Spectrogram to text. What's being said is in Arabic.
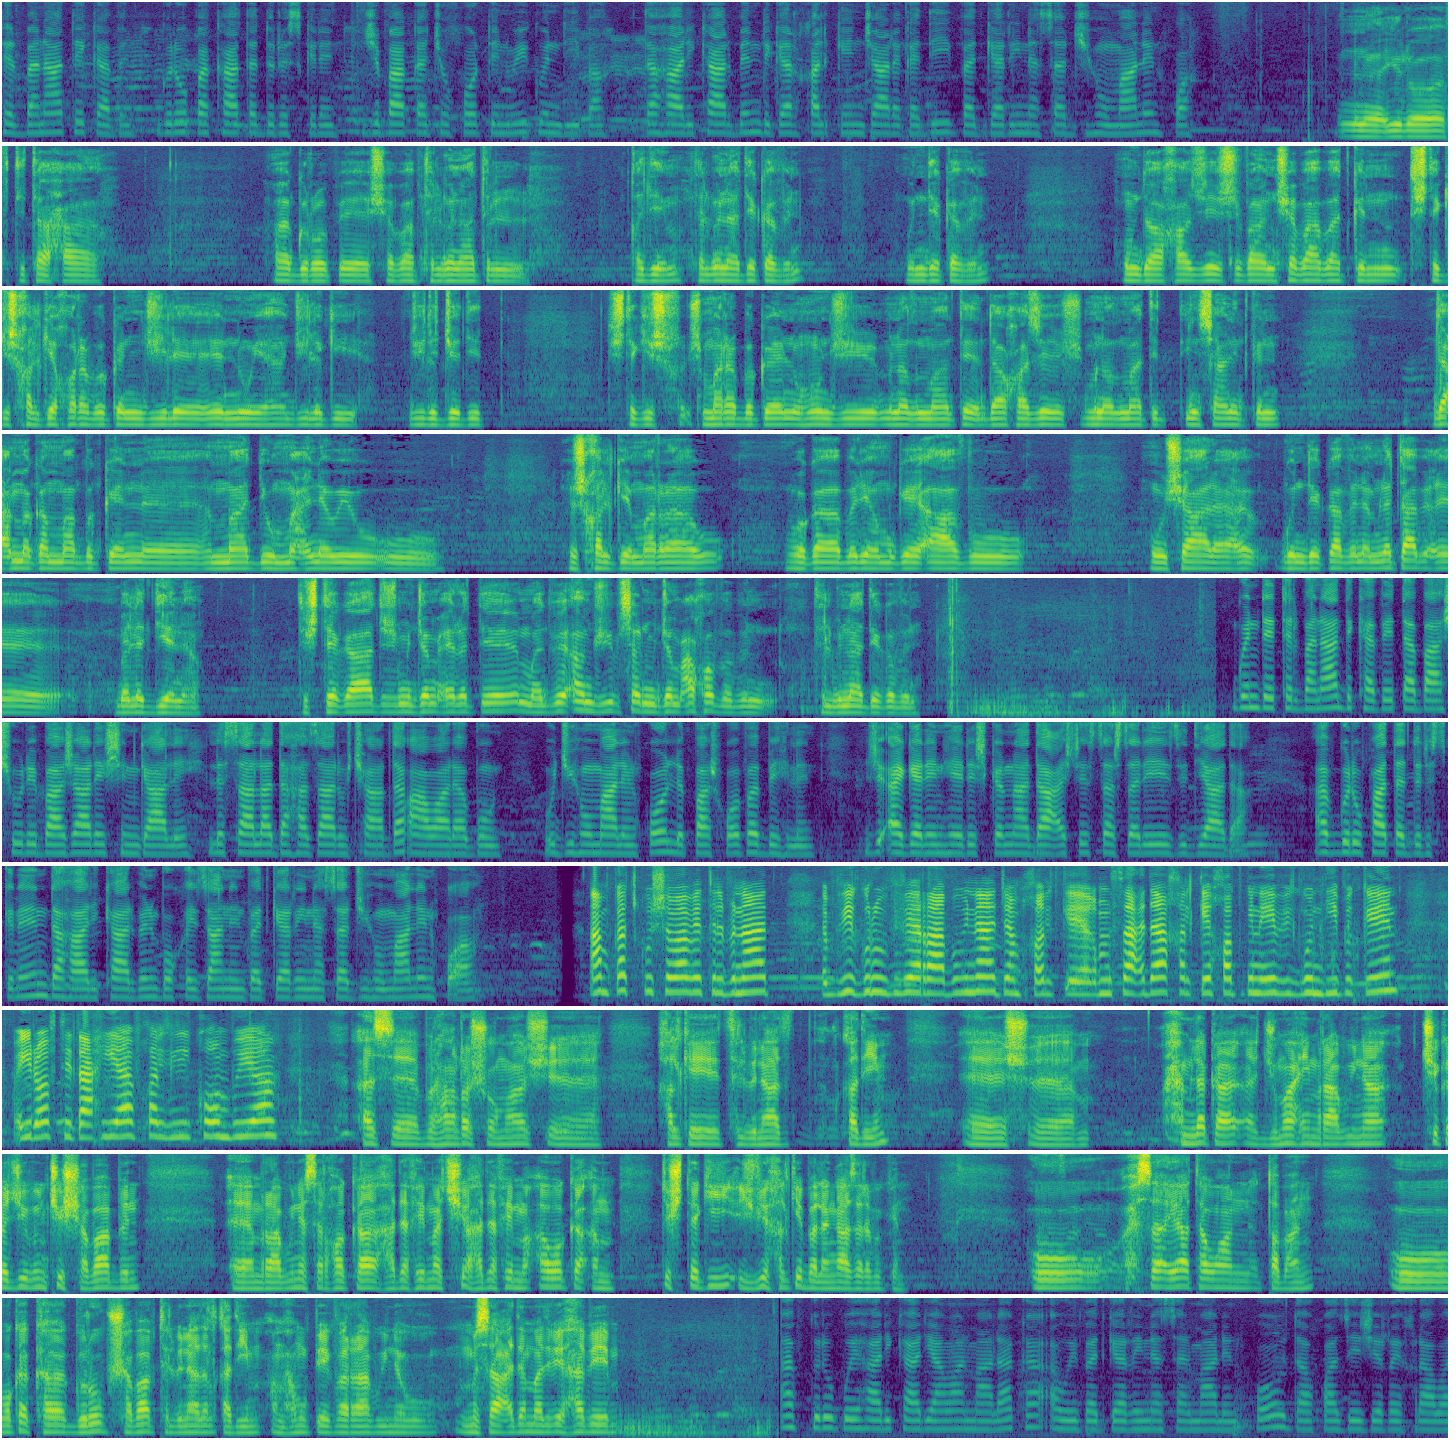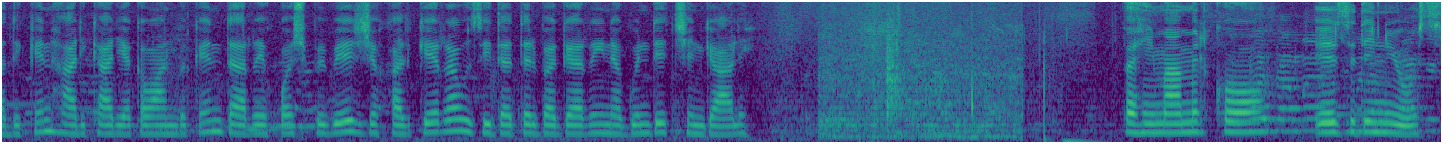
tirbenatê kevin gropek hate duristkirin ji ba keçûxortên wî gundî be te harîkar bin digel xelkên careke dî vedgerîne ser cî û malên xwe يرو افتتاح جروب شباب البنات القديم البنات كفن وندي كفن هم دا خاجي شبان شبابات كن تشتكيش خلقي خربة كن جيل نويا جيلكي جيل الجديد تشتكيش شمرة بكن وهون جي منظمات دا خاجي منظمات إنسانية كن دعمك ما بكن مادي ومعنوي و إيش خلقي مرة و وقا بريهم قي أعفو وشارع قندي كافنا نتابع بلدينا تشتاق عادج من جمع رتي ما دوي أمجي بسر من جمع خوفة بن تلبنادي قبل گوندی تلبنا دکویتا باشور باجار شنگالی لسالا ده 2014 آواره بون. و جیهو مالین خول لپاش خوفه بهلن. جی اگر این هیرش کرنا داعش سرسری زیدیاده اف گروپاتا درست کرن ده هاری کاربن بو خیزانین ودگرین سر جیهو مالین خواه ام كتكو شباب البنات في جروب في رابونا جم خلق مساعدة خلق خب كن في جندي بكين. يرو افتتاحية في خلق كومبيا أس برهان رشوماش خلق البنات القديم. ش- حملك جماعي مرابونا تشيكا جيبن تشي شباب مرابونا سرخوكا هدفي ما تشي هدفي ما أوكا أم تشتكي جفي خلقي بلنغازر بكن. وإحصائيات وان طبعا. و وەکە کە گرروپ شەباب تلبنادە قدیم ئەم هەموو پێکوە ڕابووینە و مساعدە مەدوێ هەبێ ئەف گرروپ بۆی هاریکاریاوان مالاکە ئەوەی بەدگەڕینە سەرمالن خۆ و داخوازێژی ڕێکخراوە دکن هاریکاریەکەوان بکن دە ڕێخۆش ببێ ژە خەلکێڕە و زیدەتر بەگەڕینە گوندی چنگالی فەهیما ملکۆ ئێزدی نیوز.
